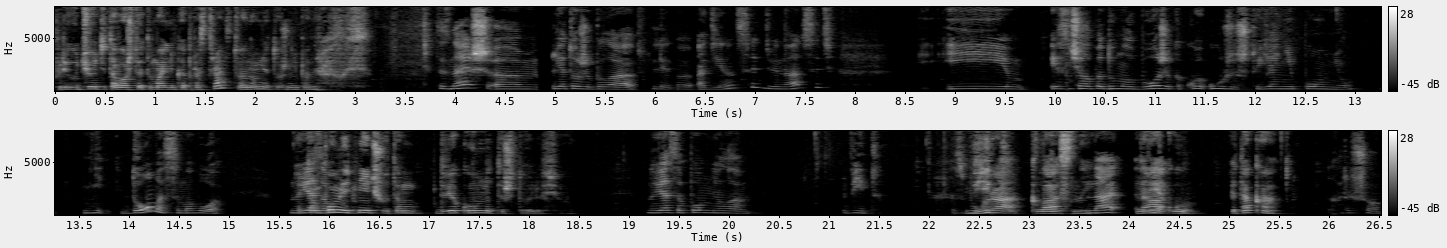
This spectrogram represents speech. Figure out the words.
при учете того, что это маленькое пространство, оно мне тоже не понравилось. Ты знаешь, эм, я тоже была лет 11-12, и я сначала подумала, боже, какой ужас, что я не помню дома самого, Но А я, там зап- помнить нечего, там две комнаты, что ли, всего. но я запомнила вид с Вид бугра классный. на, На реку. аку. Это ака. Хорошо.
